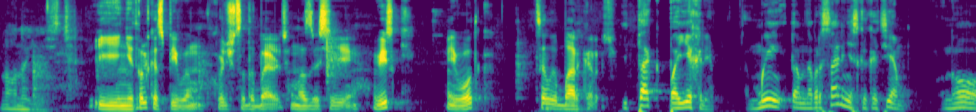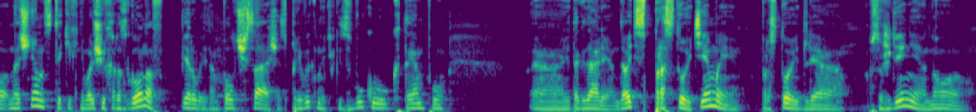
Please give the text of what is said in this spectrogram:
но оно есть. И не только с пивом, хочется добавить. У нас здесь и виски, и водка. Целый бар, короче. Итак, поехали. Мы там набросали несколько тем, но начнем с таких небольших разгонов. Первые там полчаса сейчас привыкнуть к звуку, к темпу, и так далее. Давайте с простой темы, простой для обсуждения, но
